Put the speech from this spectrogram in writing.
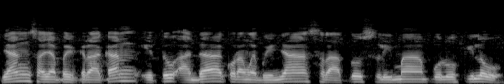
Yang saya perkirakan itu ada kurang lebihnya 150 kilo.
